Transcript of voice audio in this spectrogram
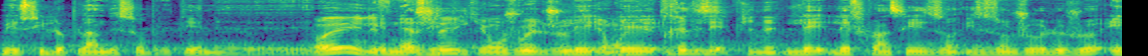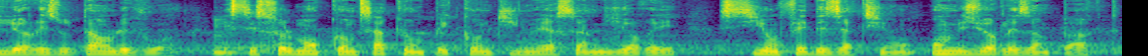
mais aussi le plan de sobriété les Français qui ont joué le jeu, qui ont été très disciplinés. Les, Français, ils ont, ils ont, joué le jeu et le résultat, on le voit. Hmm. Et c'est seulement comme ça qu'on peut continuer à s'améliorer si on fait des actions, on mesure les impacts,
